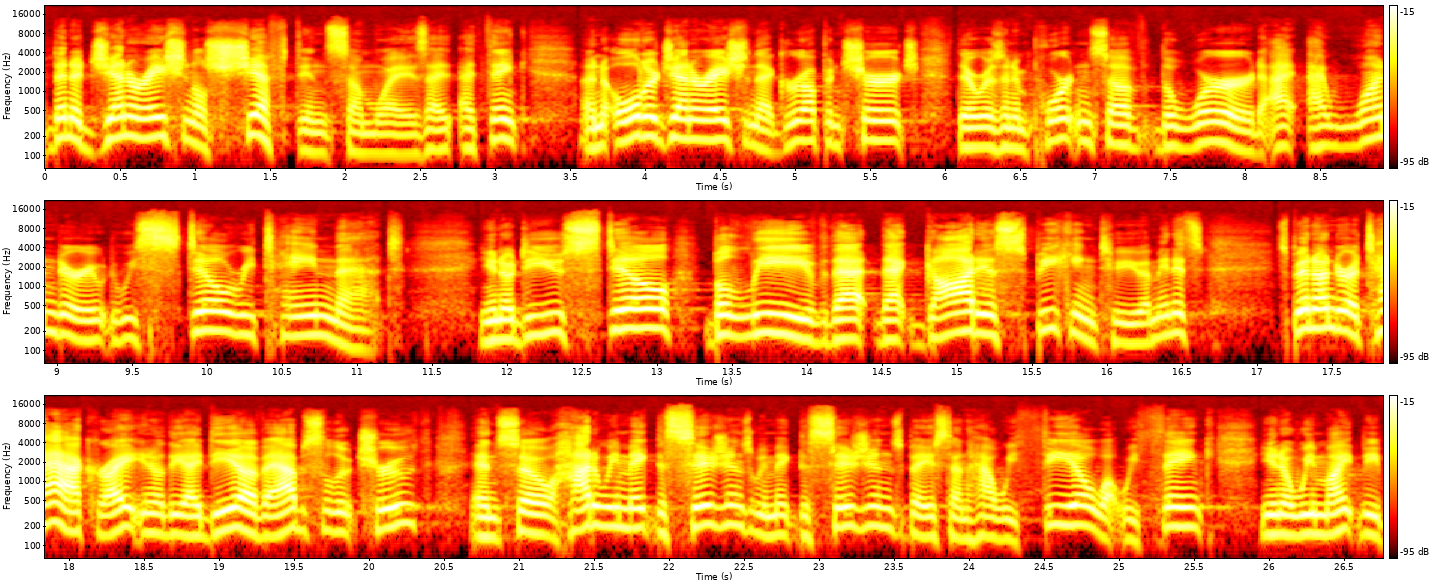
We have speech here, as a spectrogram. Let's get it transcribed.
been a generational shift in some ways. I, I think an older generation that grew up in church, there was an importance of the word. I, I wonder, do we still retain that? You know, do you still believe that, that God is speaking to you? I mean, it's, it's been under attack, right? You know, the idea of absolute truth. And so, how do we make decisions? We make decisions based on how we feel, what we think. You know, we might be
